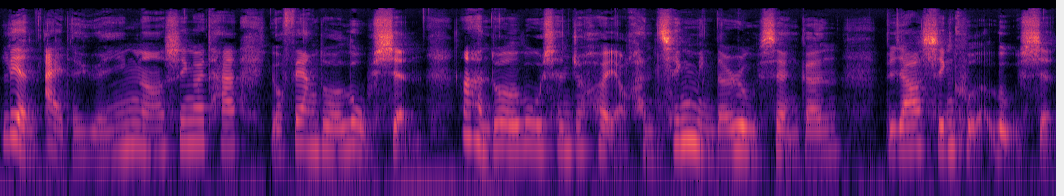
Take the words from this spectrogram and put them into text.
恋爱的原因呢，是因为它有非常多的路线。那很多的路线就会有很亲民的路线，跟比较辛苦的路线。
